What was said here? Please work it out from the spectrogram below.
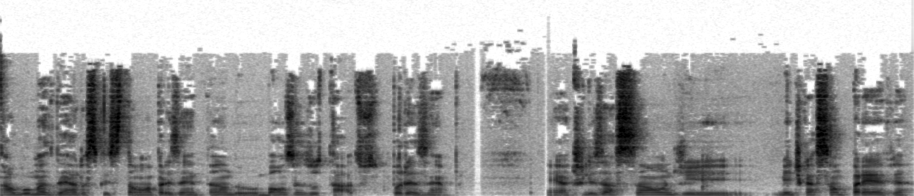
algumas delas que estão apresentando bons resultados. Por exemplo, é a utilização de medicação prévia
